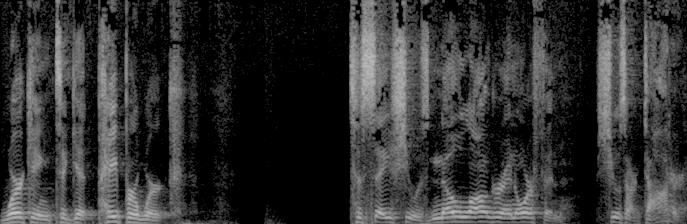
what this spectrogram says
working to get paperwork to say she was no longer an orphan, she was our daughter.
